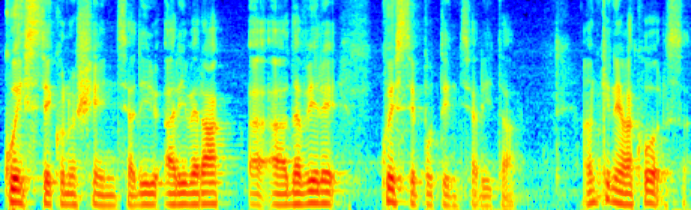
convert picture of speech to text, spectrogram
queste conoscenze, arriverà ad avere queste potenzialità, anche nella corsa.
